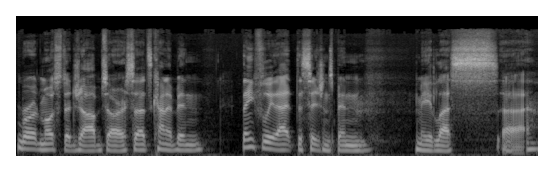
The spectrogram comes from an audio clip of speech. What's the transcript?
where most of the jobs are. So that's kind of been thankfully that decision's been made less. Uh,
